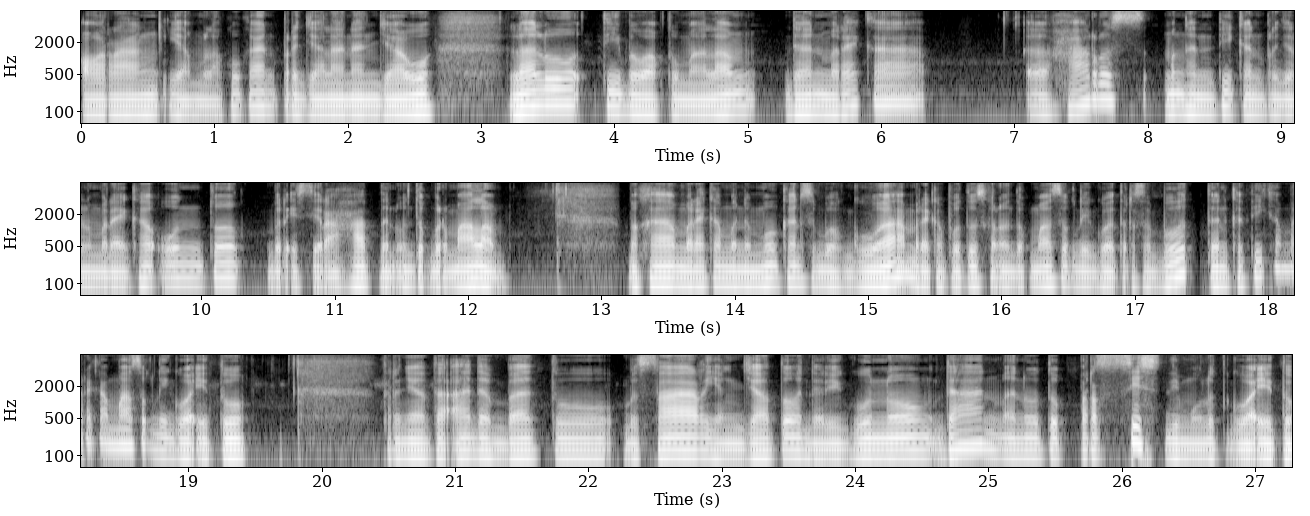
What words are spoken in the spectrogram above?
orang yang melakukan perjalanan jauh lalu tiba waktu malam dan mereka e, harus menghentikan perjalanan mereka untuk beristirahat dan untuk bermalam. Maka mereka menemukan sebuah gua mereka putuskan untuk masuk di gua tersebut dan ketika mereka masuk di gua itu ternyata ada batu besar yang jatuh dari gunung dan menutup persis di mulut gua itu.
